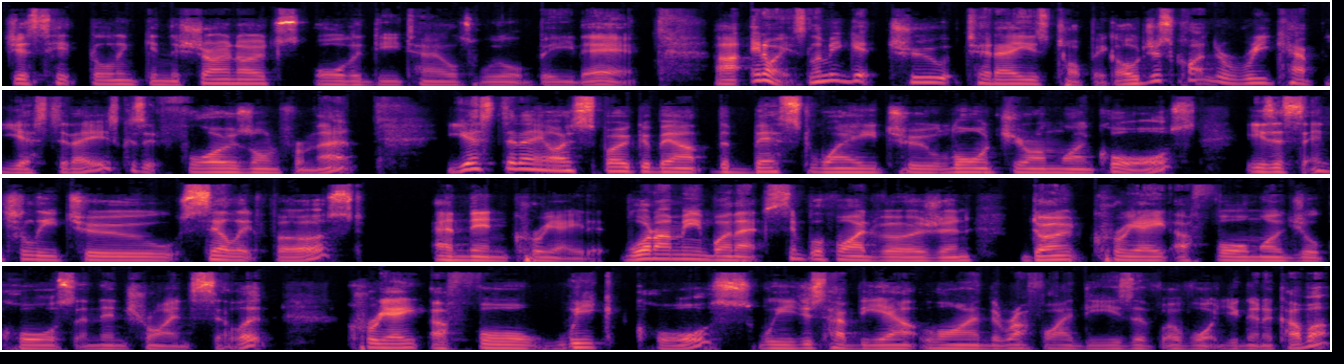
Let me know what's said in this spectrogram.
Just hit the link in the show notes. All the details will be there. Uh, anyways, let me get to today's topic. I'll just kind of recap yesterday's because it flows on from that. Yesterday, I spoke about the best way to launch your online course is essentially to sell it first and then create it. What I mean by that simplified version, don't create a four module course and then try and sell it create a four week course where you just have the outline, the rough ideas of, of what you're going to cover.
